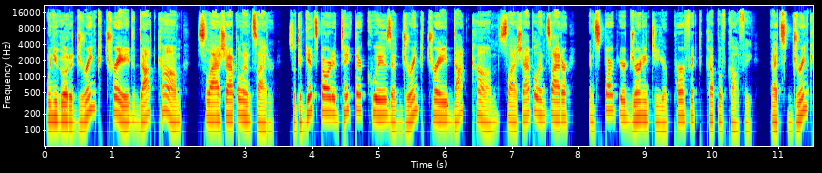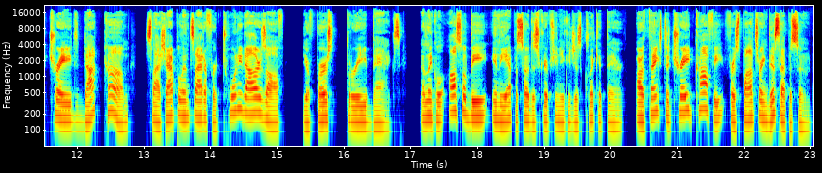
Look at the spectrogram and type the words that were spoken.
when you go to drinktrade.com slash Apple Insider. So to get started, take their quiz at drinktrade.com slash Apple Insider and start your journey to your perfect cup of coffee. That's drinktrade.com slash Apple Insider for $20 off your first three bags. The link will also be in the episode description. You can just click it there. Our thanks to Trade Coffee for sponsoring this episode.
